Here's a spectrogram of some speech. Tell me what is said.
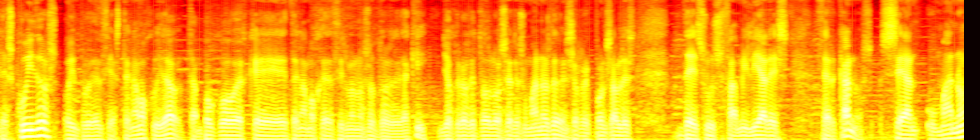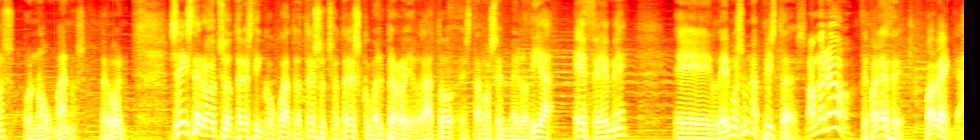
Descuidos o imprudencias. Tengamos cuidado. Tampoco es que tengamos que decirlo nosotros desde aquí. Yo creo que todos los seres humanos deben ser responsables de sus familiares cercanos, sean humanos o no humanos. Pero bueno, 608-354-383, como el perro y el gato. Estamos en Melodía FM. Eh, ¿Leemos unas pistas? ¡Vámonos! ¿Te parece? Pues venga.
